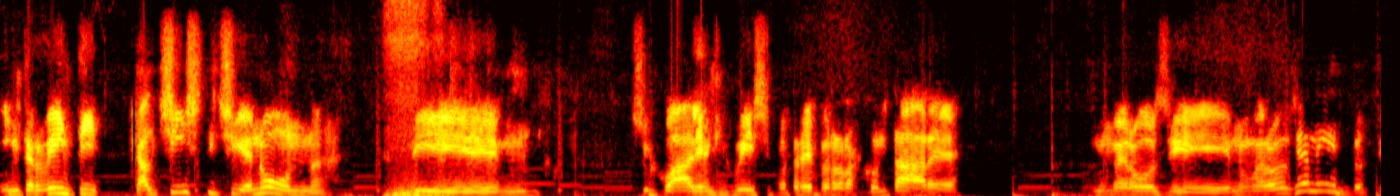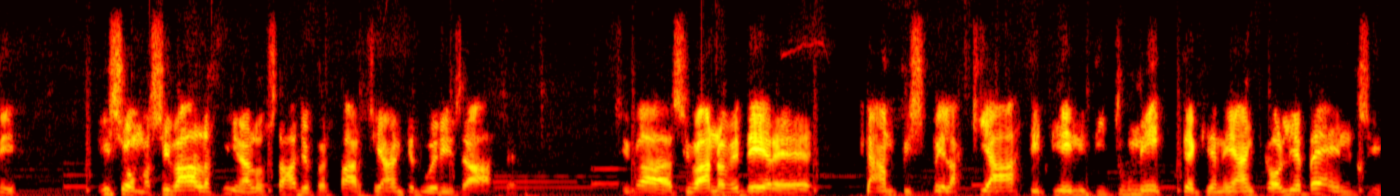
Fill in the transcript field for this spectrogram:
interventi calcistici e non, di, sui quali anche qui si potrebbero raccontare numerosi, numerosi aneddoti. Insomma, si va alla fine allo stadio per farci anche due risate. Si, va, si vanno a vedere campi spelacchiati, pieni di dunette che neanche Olli e Benji,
